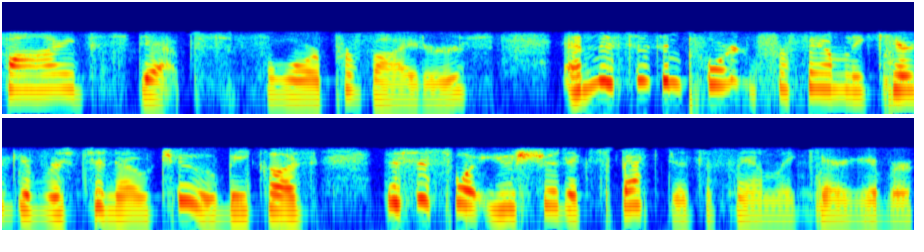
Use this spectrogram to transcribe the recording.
five steps for providers. And this is important for family caregivers to know too because this is what you should expect as a family caregiver.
